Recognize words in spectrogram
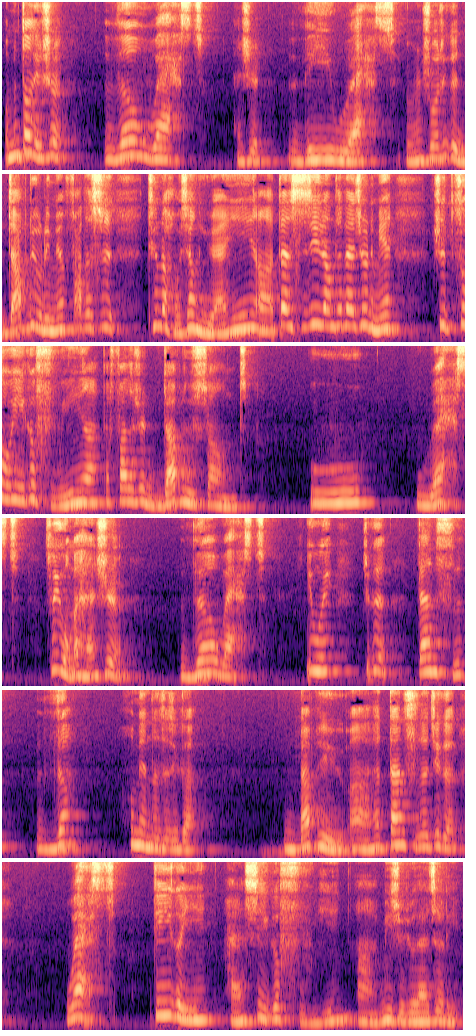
我们到底是 the west 还是 the west？有人说这个 w 里面发的是听着好像元音啊，但实际上它在这里面是作为一个辅音啊，它发的是 w sound，w west。所以我们还是 the west，因为这个单词 the 后面的这个 w 啊，它单词的这个 west 第一个音还是一个辅音啊，秘诀就在这里。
